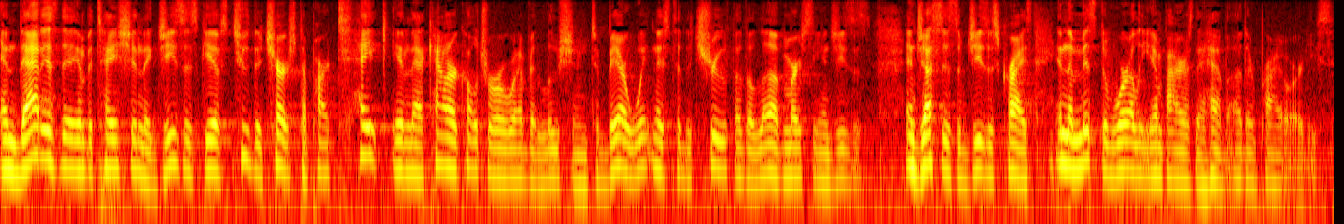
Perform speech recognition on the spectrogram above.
And that is the invitation that Jesus gives to the church to partake in that countercultural revolution, to bear witness to the truth of the love, mercy, and Jesus and justice of Jesus Christ in the midst of worldly empires that have other priorities.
